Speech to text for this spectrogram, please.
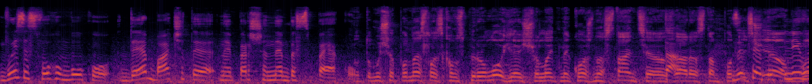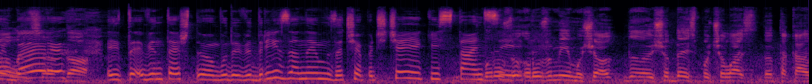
Ви зі свого боку, де бачите найперше небезпеку? Ну, тому що понеслась конспірологія, що ледь не кожна станція Так. зараз там потече, Зачепить лівий берег, Да. і він теж буде відрізаним, зачепить ще якісь станції. роз- розуміємо, що, що десь почалась така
